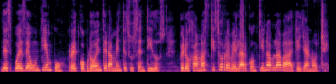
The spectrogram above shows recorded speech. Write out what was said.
Después de un tiempo recobró enteramente sus sentidos, pero jamás quiso revelar con quién hablaba aquella noche.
